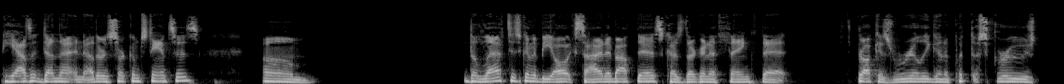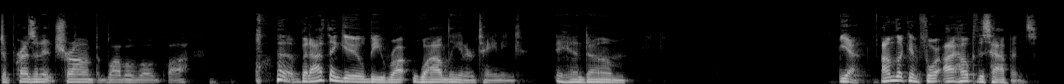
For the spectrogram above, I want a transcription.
He hasn't done that in other circumstances. Um, the left is going to be all excited about this because they're going to think that Strzok is really going to put the screws to President Trump, blah blah blah blah. but I think it will be wildly entertaining, and um, yeah, I'm looking for. I hope this happens.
